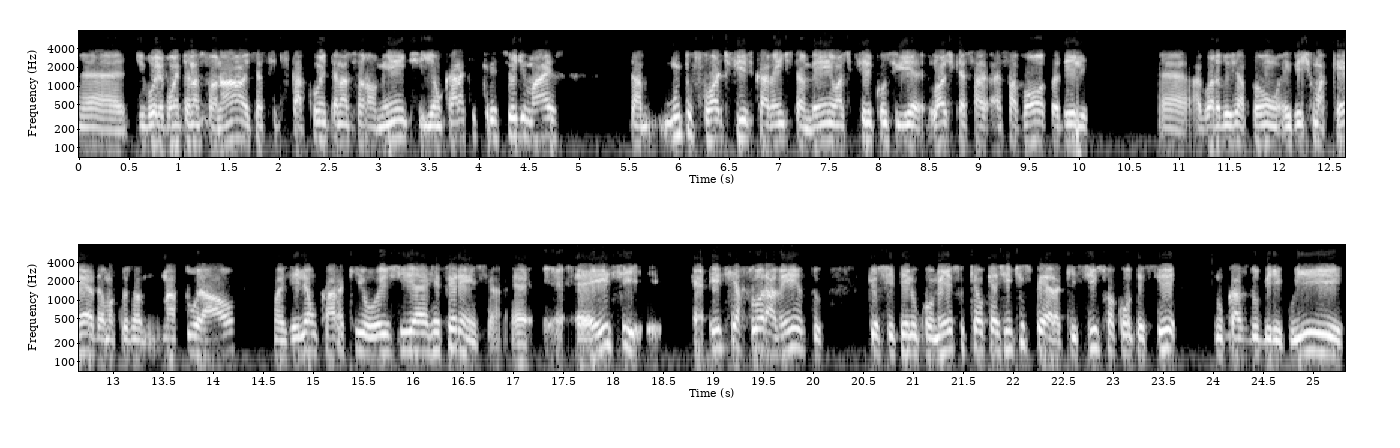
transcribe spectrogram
é, de voleibol internacional, já se destacou internacionalmente e é um cara que cresceu demais, tá muito forte fisicamente também. Eu acho que se ele conseguir, lógico que essa, essa volta dele é, agora do Japão, existe uma queda, uma coisa natural, mas ele é um cara que hoje é referência. É, é, é esse é, esse afloramento que eu citei no começo, que é o que a gente espera, que se isso acontecer, no caso do Birigui,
